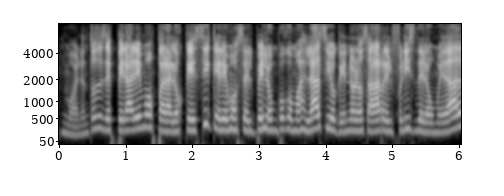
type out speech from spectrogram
Bueno, entonces esperaremos para los que sí queremos el pelo un poco más lacio, que no nos agarre el frizz de la humedad.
